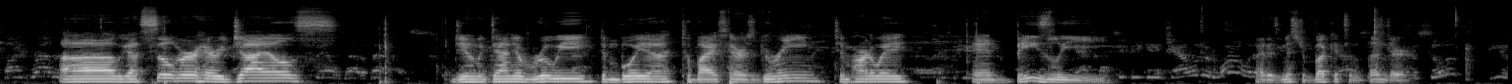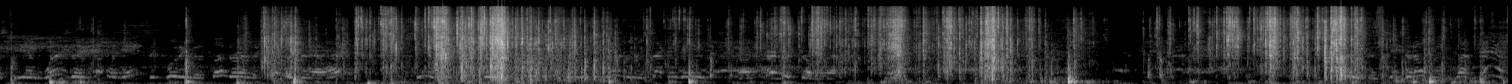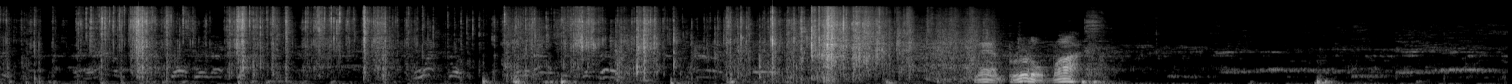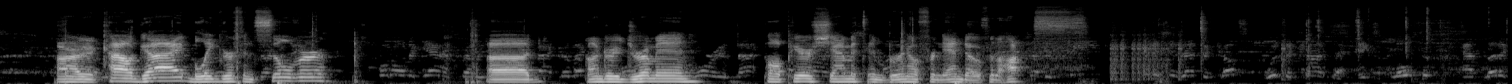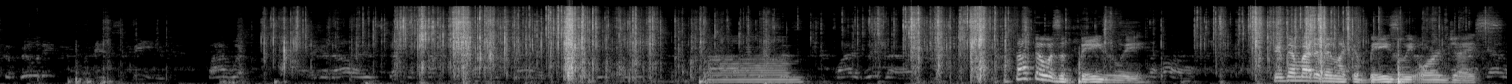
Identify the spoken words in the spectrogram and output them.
Uh, we got Silver, Harry Giles. Jalen McDaniel, Rui, Doumbouya, Tobias Harris Green, Tim Hardaway, and Bazley. That is Mr. Buckets and Thunder. Minnesota. ESPN Wednesday, a couple of games, including the Thunder and the Clippers in LA. Man, box. Alright, Kyle Guy, Blake Griffin Silver, uh, Andre Drummond, Paul Pierce, Shamet, and Bruno Fernando for the Hawks. Thought that was a Bazley. I think that might have been like a Bazley orange ice.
